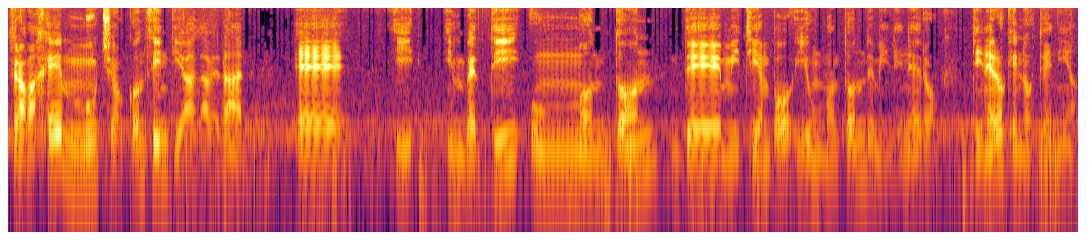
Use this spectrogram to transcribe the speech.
trabajé mucho con Cintia, la verdad, eh, y invertí un montón de mi tiempo y un montón de mi dinero, dinero que no tenía.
